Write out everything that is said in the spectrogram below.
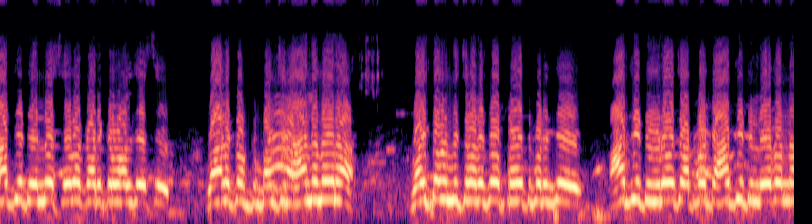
ఆర్టీటీ ఎన్నో సేవా కార్యక్రమాలు చేసి వాళ్ళకు మంచి నాణ్యమైన వైద్యం అందించడానికి ప్రయత్నపడింది. ఆర్జీటీ ఈ రోజు అటువంటి ఆర్జీటీ లేదన్న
